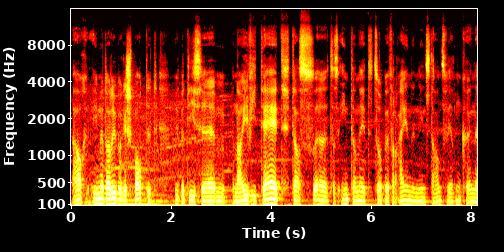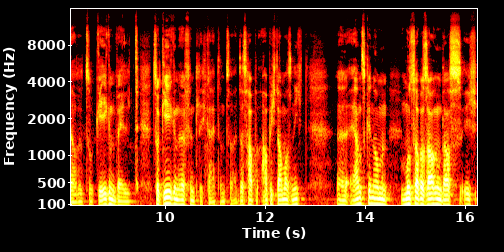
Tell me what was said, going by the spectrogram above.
auch immer darüber gespottet, über diese ähm, Naivität, dass äh, das Internet zur befreienden Instanz werden könne oder zur Gegenwelt, zur Gegenöffentlichkeit und so. Das habe hab ich damals nicht äh, ernst genommen, muss aber sagen, dass ich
